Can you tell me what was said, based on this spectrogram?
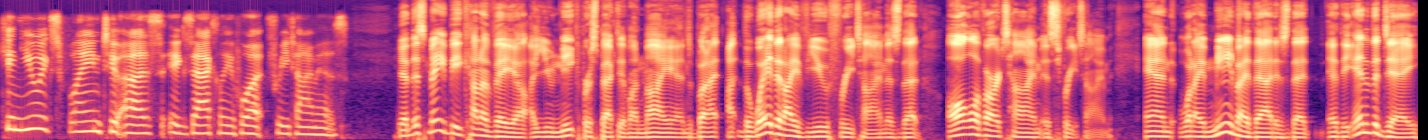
can you explain to us exactly what free time is? Yeah, this may be kind of a, uh, a unique perspective on my end, but I, I, the way that I view free time is that all of our time is free time. And what I mean by that is that at the end of the day,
